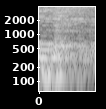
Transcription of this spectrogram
you.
